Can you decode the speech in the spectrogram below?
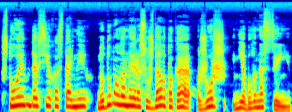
Что им до всех остальных?» Но думала она и рассуждала, пока Жорж не было на сцене.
